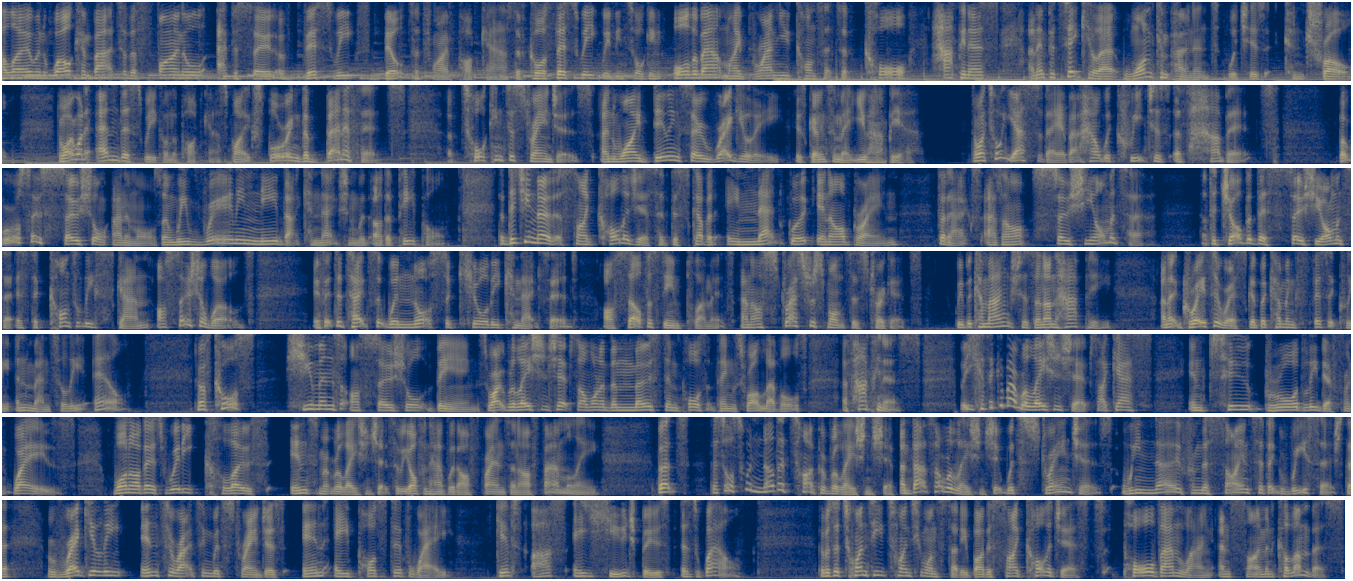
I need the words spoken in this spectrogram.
Hello, and welcome back to the final episode of this week's Built to Thrive podcast. Of course, this week we've been talking all about my brand new concept of core happiness, and in particular, one component, which is control. Now, I want to end this week on the podcast by exploring the benefits of talking to strangers and why doing so regularly is going to make you happier. Now, I talked yesterday about how we're creatures of habit. But we're also social animals and we really need that connection with other people. Now, did you know that psychologists have discovered a network in our brain that acts as our sociometer? Now, the job of this sociometer is to constantly scan our social world. If it detects that we're not securely connected, our self esteem plummets and our stress response is triggered. We become anxious and unhappy, and at greater risk of becoming physically and mentally ill. Now, of course, Humans are social beings, right? Relationships are one of the most important things for our levels of happiness. But you can think about relationships, I guess, in two broadly different ways. One are those really close, intimate relationships that we often have with our friends and our family. But there's also another type of relationship, and that's our relationship with strangers. We know from the scientific research that regularly interacting with strangers in a positive way gives us a huge boost as well. There was a 2021 study by the psychologists Paul Van Lange and Simon Columbus,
